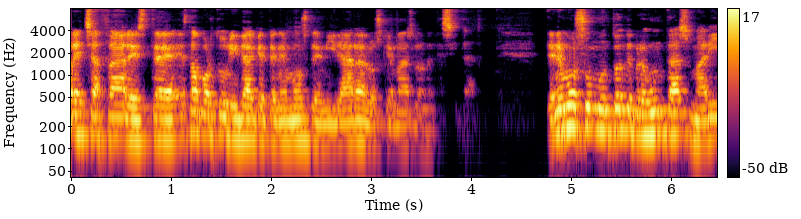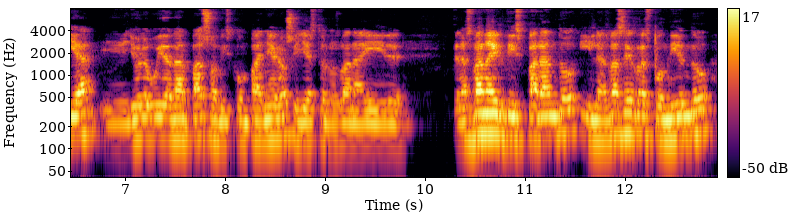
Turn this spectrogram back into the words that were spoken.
rechazar este, esta oportunidad que tenemos de mirar a los que más lo necesitan. Tenemos un montón de preguntas, María, yo le voy a dar paso a mis compañeros y estos los van a ir te las van a ir disparando y las vas a ir respondiendo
